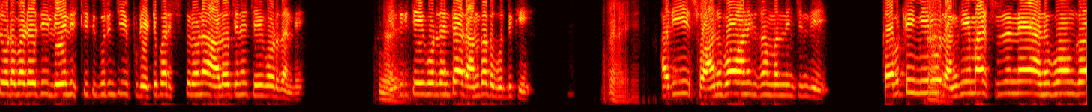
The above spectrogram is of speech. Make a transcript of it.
చూడబడేది లేని స్థితి గురించి ఇప్పుడు ఎట్టి పరిస్థితుల్లోనే ఆలోచనే చేయకూడదండి ఎందుకు చేయకూడదంటే అది అందదు బుద్ధికి. అది స్వానుభవానికి సంబంధించింది కాబట్టి మీరు. రంగీ మాస్టర్ అనే అనుభవంగా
